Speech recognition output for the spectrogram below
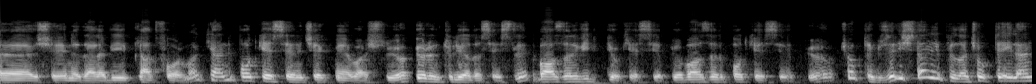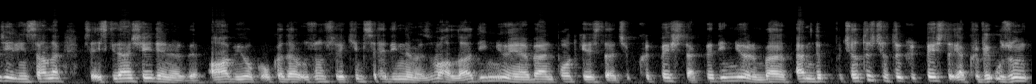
e, şeye ne derler bir platforma kendi podcastlerini çekmeye başlıyor. Görüntülü ya da sesli. Bazıları video kes yapıyor, bazıları podcast yapıyor. Çok da güzel işler yapıyorlar. Çok da eğlenceli insanlar. Mesela eskiden şey denirdi. Abi yok o kadar uzun süre kimse dinlemez. Vallahi dinliyor ya. Ben podcast'ı açıp 45 dakika dinliyorum. Ben hem de çatır çatır 45 dakika ya uzun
